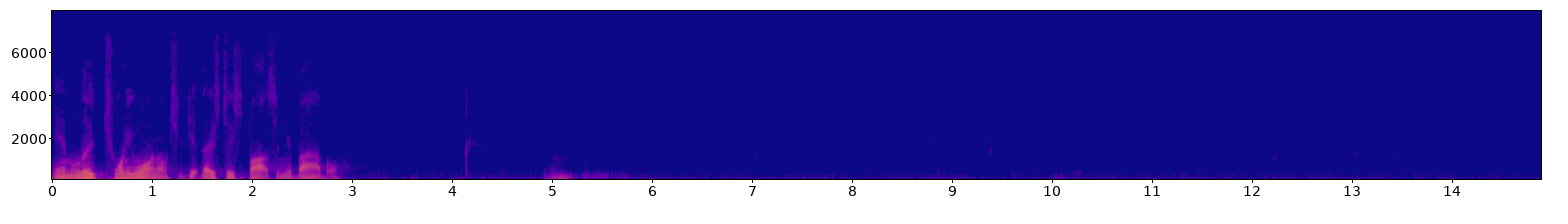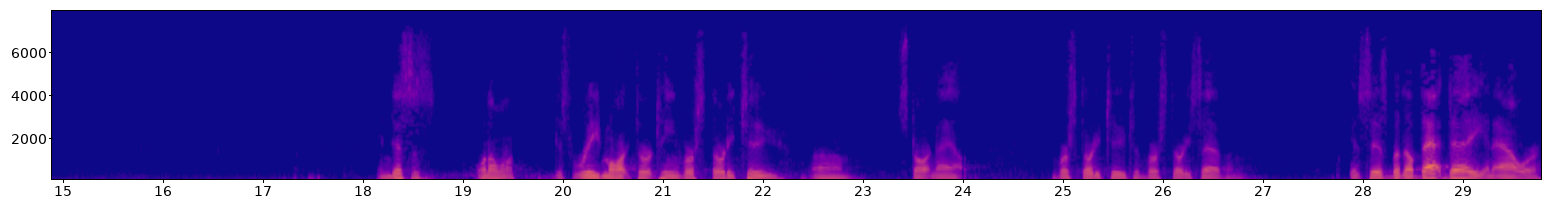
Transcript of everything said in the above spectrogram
and Luke 21. I want you to get those two spots in your Bible. And this is what I want to just read Mark 13, verse 32, um, starting out. Verse 32 to verse 37. It says, But of that day and hour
